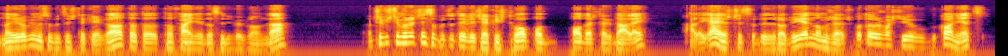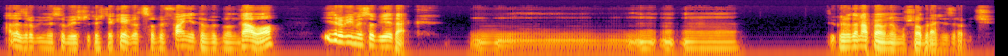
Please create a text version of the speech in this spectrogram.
no i robimy sobie coś takiego, to, to, to fajnie dosyć wygląda. Oczywiście możecie sobie tutaj, wiecie, jakieś tło pod, podać, tak dalej. Ale ja jeszcze sobie zrobię jedną rzecz, bo to już właściwie byłby koniec, ale zrobimy sobie jeszcze coś takiego, co by fajnie to wyglądało i zrobimy sobie tak. Tylko, że to na pełnym muszę obrazie zrobić.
